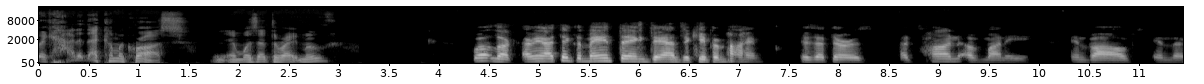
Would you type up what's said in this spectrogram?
Like, how did that come across? And was that the right move? Well, look, I mean, I think the main thing, Dan, to keep in mind is that there is a ton of money involved in the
